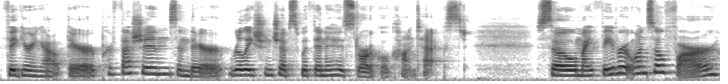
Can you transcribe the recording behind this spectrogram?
figuring out their professions and their relationships within a historical context. So, my favorite one so far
